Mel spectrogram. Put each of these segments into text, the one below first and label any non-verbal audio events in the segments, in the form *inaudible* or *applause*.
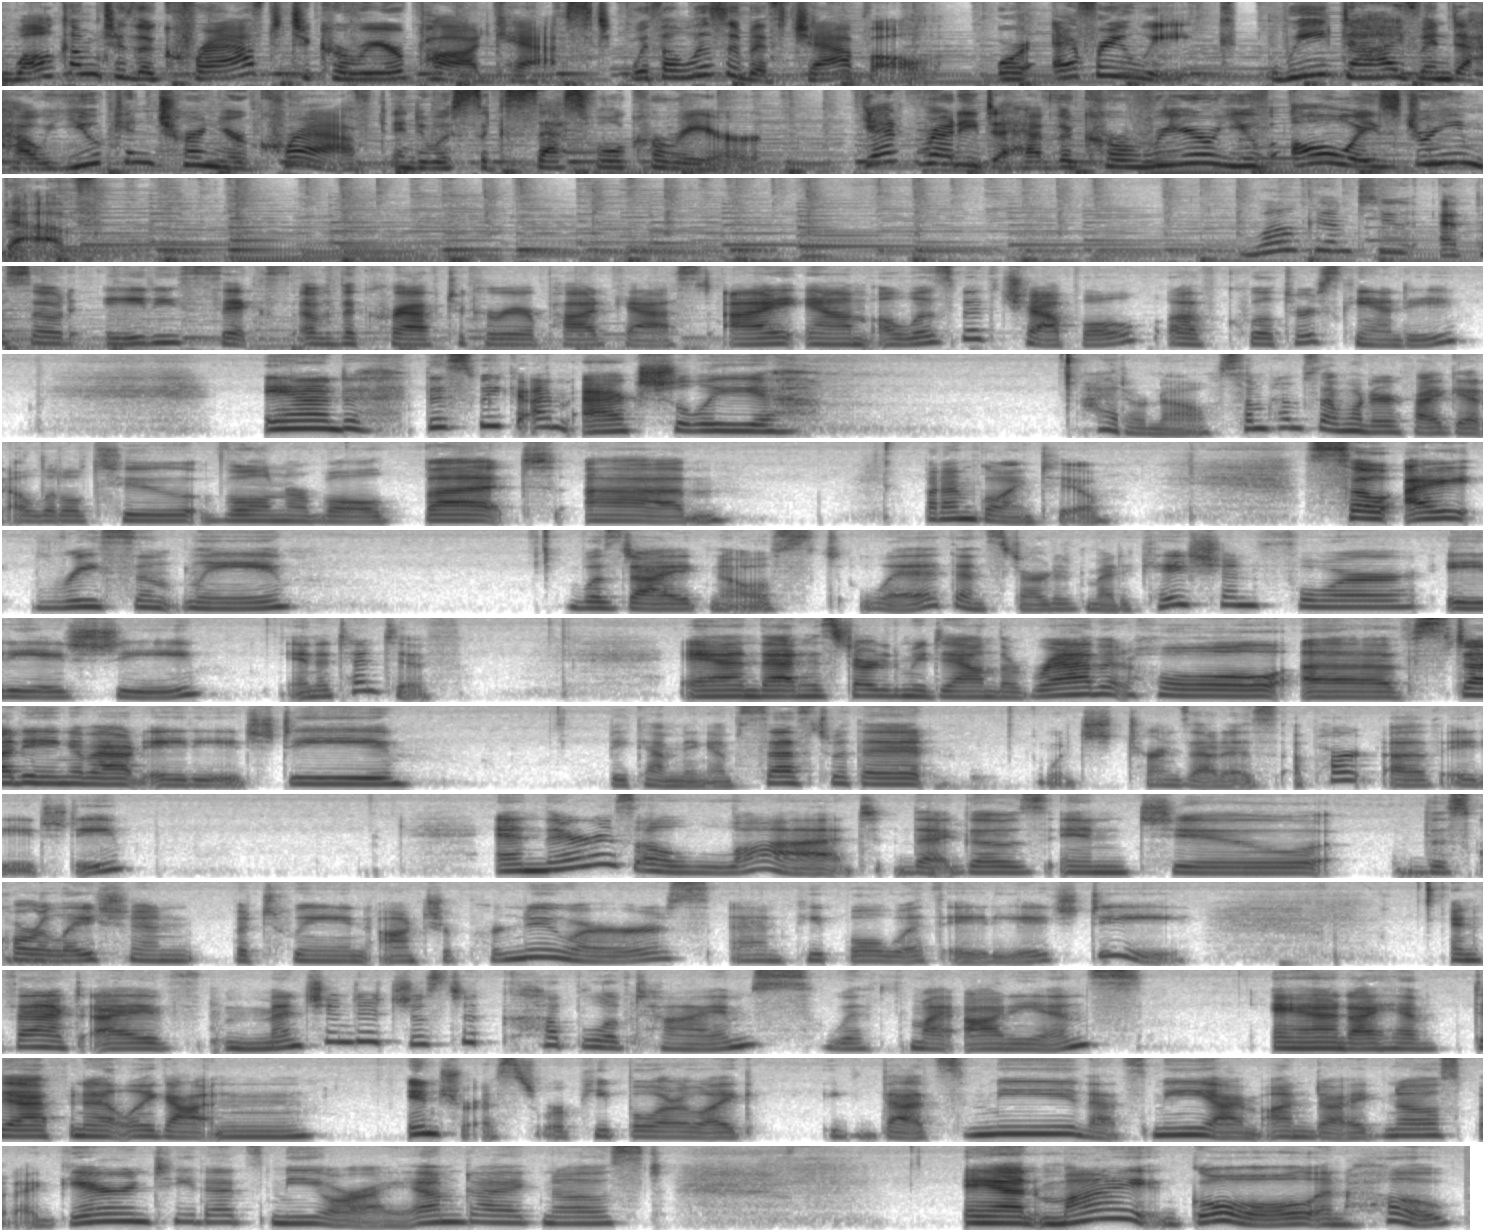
Welcome to the Craft to Career podcast with Elizabeth Chappell, where every week we dive into how you can turn your craft into a successful career. Get ready to have the career you've always dreamed of. Welcome to episode 86 of the Craft to Career podcast. I am Elizabeth Chappell of Quilters Candy. And this week I'm actually I don't know. Sometimes I wonder if I get a little too vulnerable, but um but I'm going to. So I recently was diagnosed with and started medication for ADHD inattentive. And that has started me down the rabbit hole of studying about ADHD, becoming obsessed with it, which turns out is a part of ADHD. And there is a lot that goes into this correlation between entrepreneurs and people with ADHD. In fact, I've mentioned it just a couple of times with my audience, and I have definitely gotten interest where people are like, That's me, that's me, I'm undiagnosed, but I guarantee that's me, or I am diagnosed. And my goal and hope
